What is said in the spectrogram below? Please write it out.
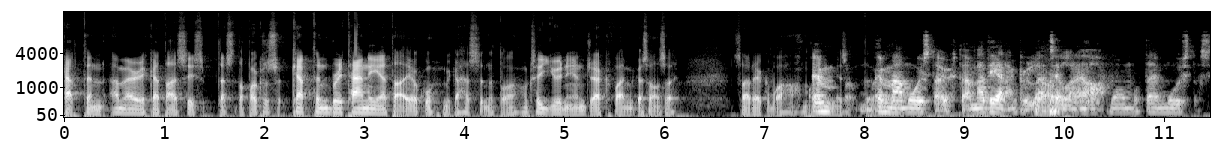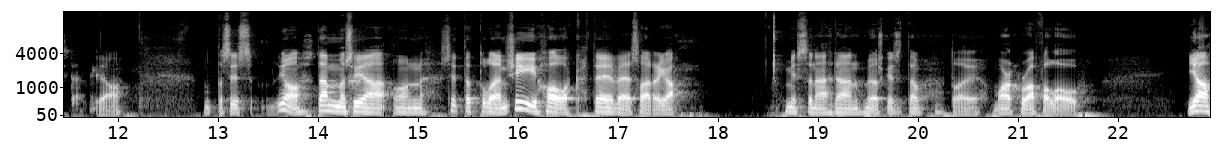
Captain America, tai siis tässä tapauksessa Captain Britannia tai joku, mikä se nyt on, onko se Union Jack vai mikä se on se sarjakuvahahmo? En, sitten? en mä muista yhtään. Mä tiedän kyllä, että sellainen hahmo on, mutta en muista sitä. mikä- Joo. Mutta siis, joo, tämmöisiä on. Sitten tulee She-Hulk TV-sarja, missä nähdään myöskin sitten toi Mark Ruffalo. Ja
